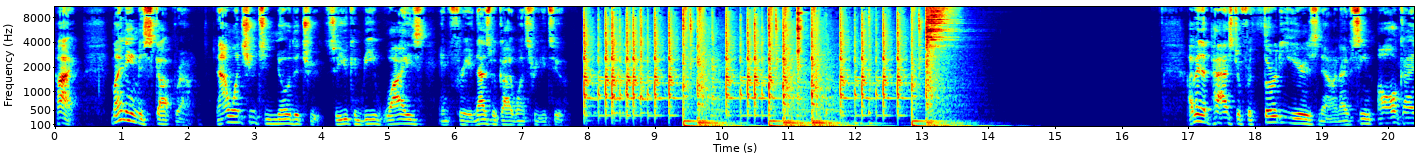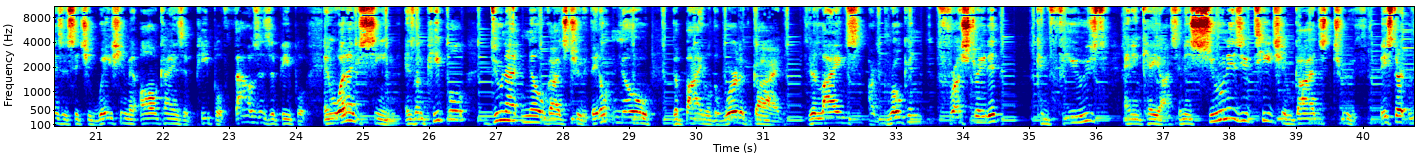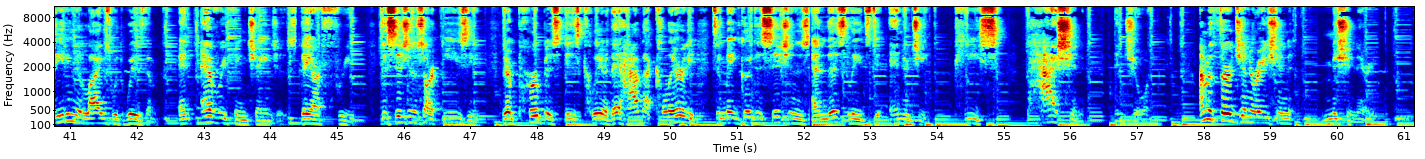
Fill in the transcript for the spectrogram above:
Hi, my name is Scott Brown, and I want you to know the truth so you can be wise and free. And that's what God wants for you too. I've been a pastor for 30 years now, and I've seen all kinds of situations, met all kinds of people, thousands of people. And what I've seen is when people do not know God's truth, they don't know the Bible, the Word of God, their lives are broken, frustrated, confused, and in chaos. And as soon as you teach them God's truth, they start leading their lives with wisdom, and everything changes. They are free. Decisions are easy. Their purpose is clear. They have that clarity to make good decisions. And this leads to energy, peace, passion, and joy. I'm a third generation missionary,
